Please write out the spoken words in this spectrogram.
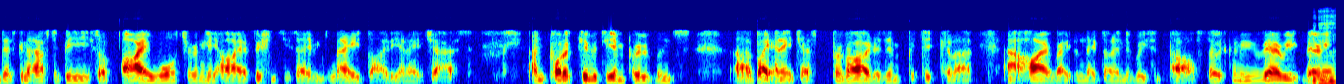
there's going to have to be sort of eye-wateringly high efficiency savings made by the NHS and productivity improvements uh, by NHS providers in particular at a higher rate than they've done in the recent past. So it's going to be very, very yeah.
